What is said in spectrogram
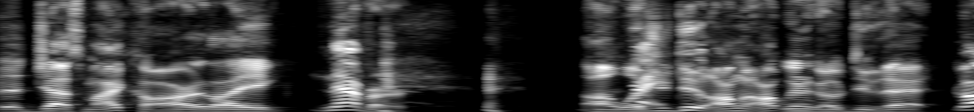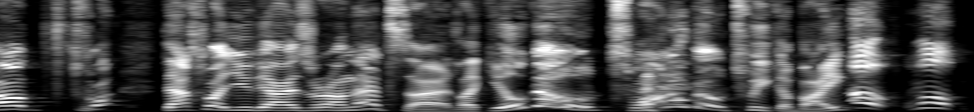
adjust my car. Like never. Uh, what'd you do? I'm, I'm gonna go do that. Well, Swan- that's why you guys are on that side. Like you'll go, Swan will go tweak a bike. Oh well,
